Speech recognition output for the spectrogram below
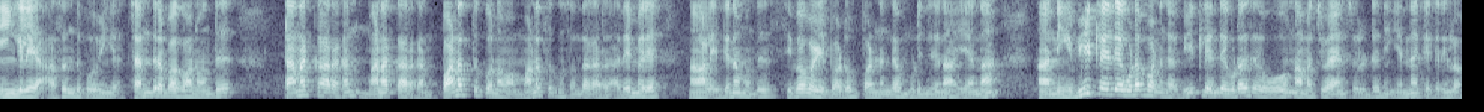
நீங்களே அசந்து போவீங்க. சந்திர பகவான் வந்து தனக்காரகன் மனக்காரகன். பணத்துக்கும் நம்ம மனசுக்கும் சொந்தக்காரர். அதேமாதிரி நாளை தினம் வந்து சிவ வழிபாடும் பண்ணுங்கள் முடிஞ்சதுன்னா ஏன்னா நீங்கள் வீட்டிலேருந்தே கூட பண்ணுங்கள் வீட்டிலேருந்தே கூட ஓம் நமச்சிவாயன்னு சொல்லிட்டு நீங்கள் என்ன கேட்குறீங்களோ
